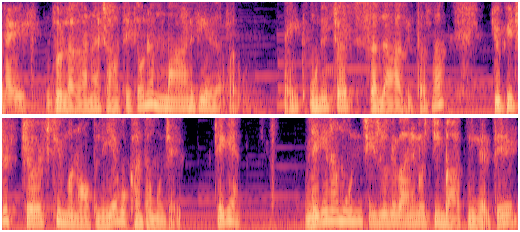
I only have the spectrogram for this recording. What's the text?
राइट जो लगाना चाहते थे उन्हें मार दिया जाता था राइट उन्हें चर्च सजा देता था क्योंकि जो चर्च की मोनोपली है वो खत्म हो जाएगी ठीक है? लेकिन हम उन चीज़ों के बारे में उतनी बात नहीं करते।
